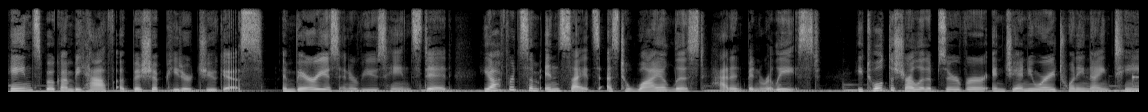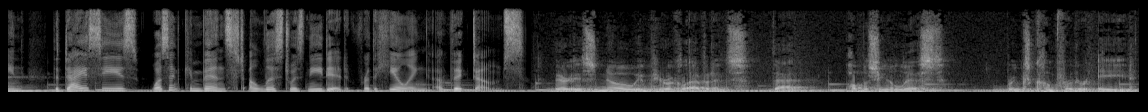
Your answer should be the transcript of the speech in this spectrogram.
Haynes spoke on behalf of Bishop Peter Jugis. In various interviews Haynes did, he offered some insights as to why a list hadn't been released. He told the Charlotte Observer in January 2019 the diocese wasn't convinced a list was needed for the healing of victims. There is no empirical evidence that publishing a list brings comfort or aid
